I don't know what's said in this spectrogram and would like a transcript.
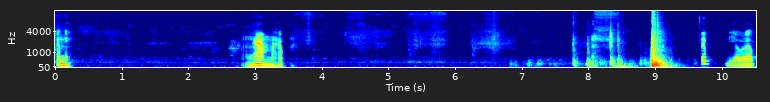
คันนี้งามนะครับ ปึ๊บ เดียวนะครับ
